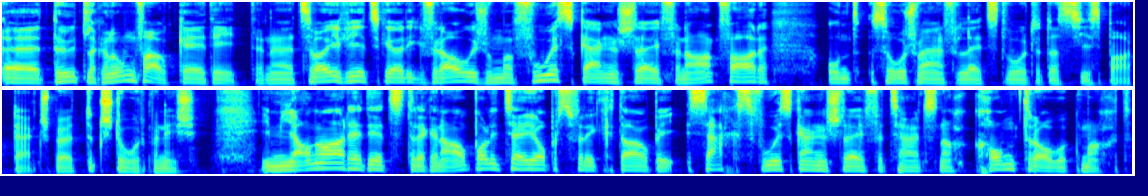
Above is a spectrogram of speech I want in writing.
einen äh, tödlichen Unfall gegeben dort. Eine 42-jährige Frau ist um einen Fußgängerstreifen angefahren und so schwer verletzt wurde, dass sie ein paar Tage später gestorben ist. Im Januar hat jetzt die Regionalpolizei Obersfricktal bei sechs Fußgängerstreifen das Herz nach Kontrolle gemacht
